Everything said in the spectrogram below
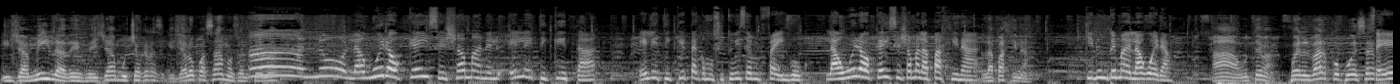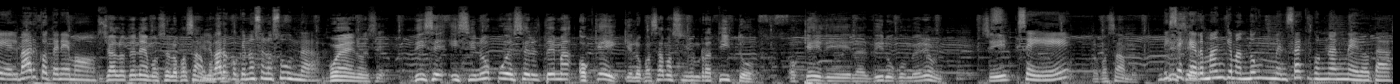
Y Yamila, desde ya, muchas gracias, que ya lo pasamos el tema. No, la güera ok se llama en el, él etiqueta, él etiqueta como si estuviese en Facebook. La güera ok se llama la página. La página. Quiere un tema de la güera. Ah, un tema. ¿Fue el barco, puede ser? Sí, el barco tenemos. Ya lo tenemos, se lo pasamos. El barco que no se nos hunda. Bueno, sí. dice, y si no puede ser el tema, ok, que lo pasamos hace un ratito, ok, de la Viru Cumberón, ¿sí? Sí. Lo pasamos. Dice, Germán que mandó un mensaje con una anécdota.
